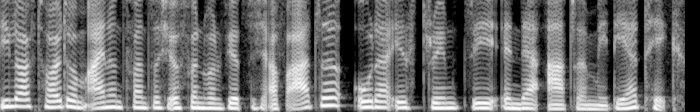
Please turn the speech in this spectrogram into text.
Die läuft heute um 21.45 Uhr auf Arte oder ihr streamt sie in der Arte Mediathek.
